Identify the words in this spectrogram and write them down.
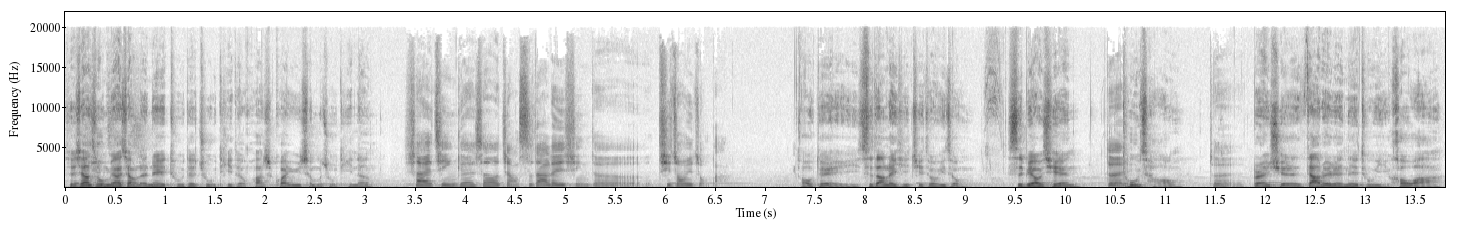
所以下次我们要讲人类图的主题的话，是关于什么主题呢？下一集应该是要讲四大类型的其中一种吧？哦，对，四大类型其中一种，撕标签，对，吐槽，对，不然学了大类人类图以后啊，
